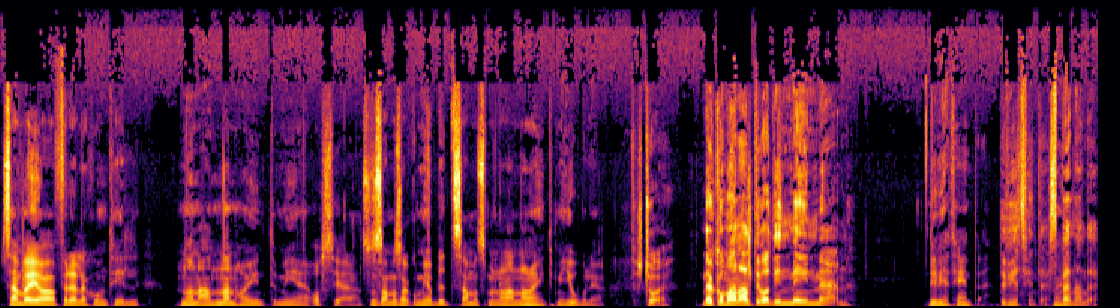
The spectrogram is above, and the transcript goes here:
Sen vad jag har för relation till någon annan har ju inte med oss att göra. Så samma sak om jag blir tillsammans med någon annan har ju inte med Joel att göra. Förstår. Men kommer han alltid vara din main man? Det vet jag inte. Det vet vi inte, spännande.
